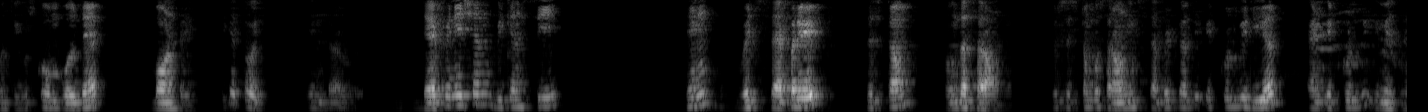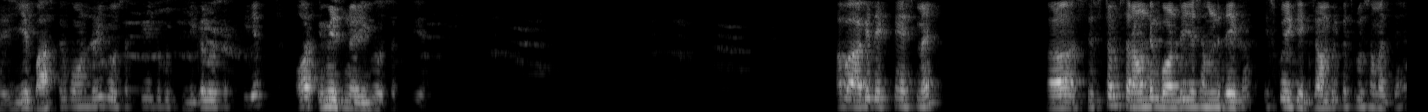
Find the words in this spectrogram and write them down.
होती है, उसको हम बोलते हैं बाउंड्री ठीक है? तो definition we can see thing which separate system from the surrounding जो सिस्टम को सराउंडिंग से सेपरेट करती है it could be real and it could be imaginary ये वास्तविक बाउंड्री भी हो सकती है, जो कि फ़िज़िकल हो सकती है और इमेजनरी भी हो सकती है। अब आगे देखते हैं इसमें सिस्टम सराउंडिंग बाउंड्री जैसे हमने देखा, इसको एक एग्जांपल के थ्रू समझते हैं।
